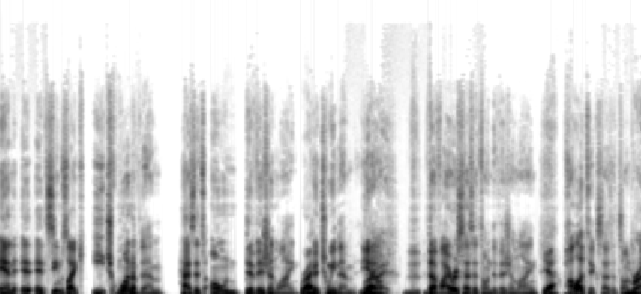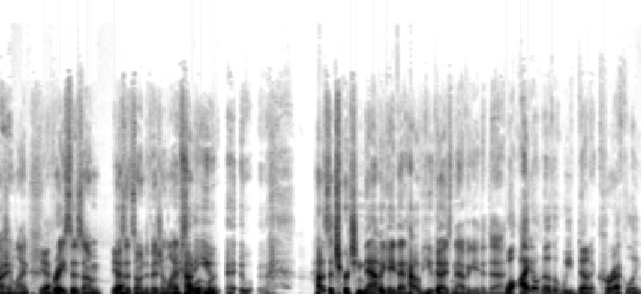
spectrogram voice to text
and it, it seems like each one of them has its own division line Right. between them. You Right. know, the virus has its own division line. Yeah. Politics has its own Right. division line. Yeah. Racism has its own division line. How do you? Eh, how does the church navigate that? How have you guys navigated that? Well, I don't know that we've done it correctly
